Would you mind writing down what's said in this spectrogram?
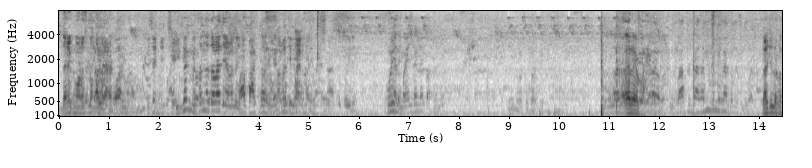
દરેક માણસ નો અલગ ને અરે વાહ. લાજો દડો.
